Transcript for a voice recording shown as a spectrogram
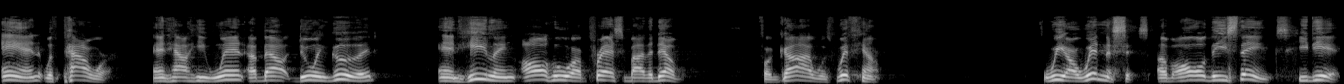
and with power, and how he went about doing good and healing all who are oppressed by the devil, for God was with him. We are witnesses of all these things he did,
